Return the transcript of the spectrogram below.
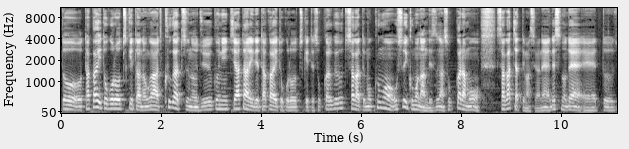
と高いところをつけたのが9月の19日あたりで高いところをつけて、そこからぐーっと下がって、もう雲、薄い雲なんですが、そこからもう下がっちゃってますよね。ですので、えー、っと、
